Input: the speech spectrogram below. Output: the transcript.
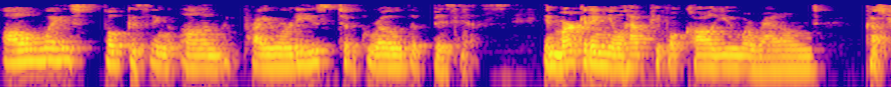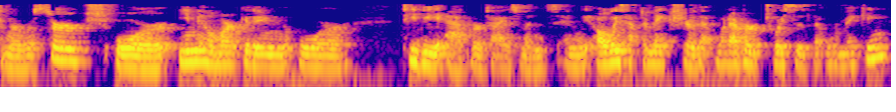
always focusing on the priorities to grow the business. In marketing, you'll have people call you around customer research or email marketing or TV advertisements. And we always have to make sure that whatever choices that we're making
